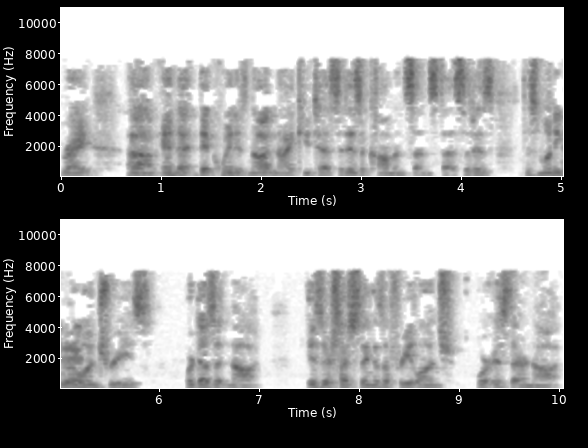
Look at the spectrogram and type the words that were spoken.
right? Um, and that Bitcoin is not an IQ test. It is a common sense test. It is, does money grow mm. on trees or does it not? Is there such thing as a free lunch or is there not?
